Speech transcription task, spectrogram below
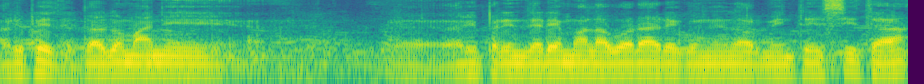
ripeto da domani eh, riprenderemo a lavorare con enorme intensità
